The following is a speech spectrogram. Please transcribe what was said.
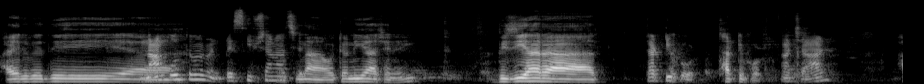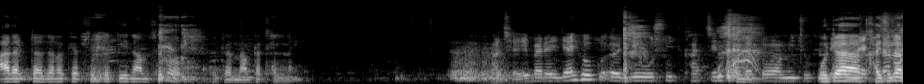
আয়ুর্বেদিক নাম বলতে পারবেন? প্রেসক্রিপশন আছে? না ওটা নিয়ে আসেনি। BGR thirty four thirty four আচ্ছা আর? আর একটা যেন ক্যাপসুলটা কি নাম ছিল? ওটার নামটা খেল নাই। আচ্ছা এবারে যাই হোক যে ওষুধ খাচ্ছেন সেটা তো আমি ওইটা খাইছিলাম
